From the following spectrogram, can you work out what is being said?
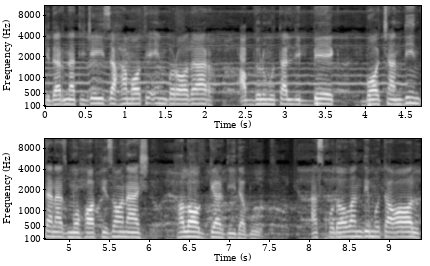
که در نتیجه زحمات این برادر عبدالمطلب بیگ با چندین تن از محافظانش هلاک گردیده بود. از خداوند متعال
